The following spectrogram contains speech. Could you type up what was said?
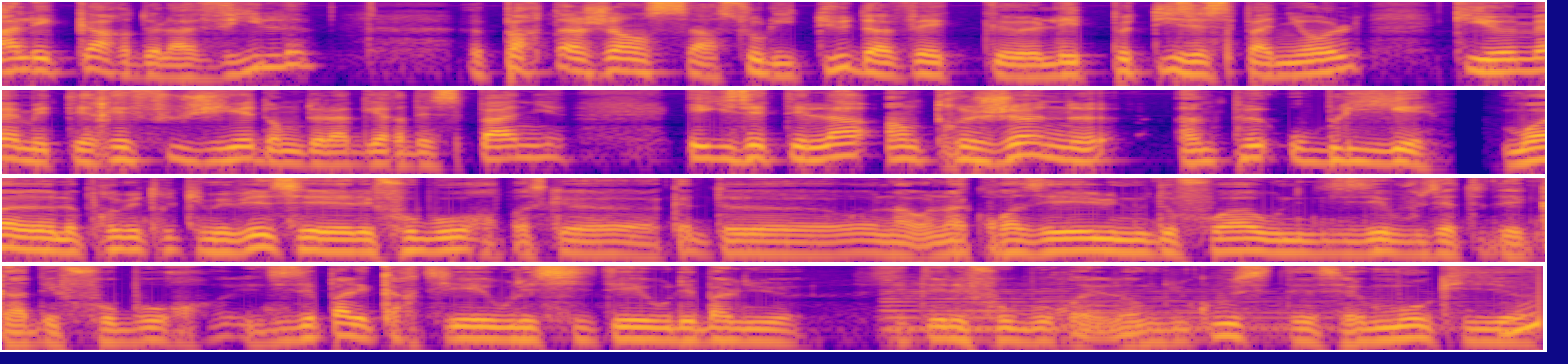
à l'écart de la ville, partageant sa solitude avec euh, les petits Espagnols qui eux-mêmes étaient réfugiés donc de la guerre d'Espagne et ils étaient là entre jeunes un peu oubliés. Moi, euh, le premier truc qui me vient, c'est les faubourgs, parce que quand euh, on, a, on, a, croisé une ou deux fois où on nous disait vous êtes des gars des faubourgs, ils disaient pas les quartiers ou les cités ou les banlieues c'était les faubourgs. donc du coup, c'était c'est un mot qui euh,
